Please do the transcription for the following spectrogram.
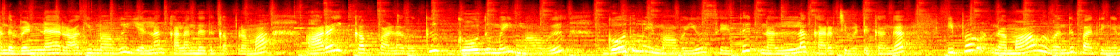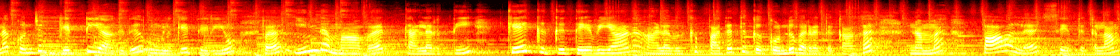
அந்த வெண்ணெய் ராகி மாவு எல்லாம் கலந்ததுக்கப்புறமா அரை கப் அளவுக்கு கோதுமை மாவு. கோதுமை மாவையும் சேர்த்து நல்லா கரைச்சி விட்டுக்கங்க. இப்போ நான் மாவு வந்து பார்த்திங்கன்னா கொஞ்சம் கெட்டியாகுது உங்களுக்கே தெரியும். இப்போ இந்த மாவை தளர்த்தி கேக்குக்கு தேவையான அளவுக்கு பதத்துக்கு கொண்டு வர்றதுக்காக நம்ம பாலை சேர்த்துக்கலாம்.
